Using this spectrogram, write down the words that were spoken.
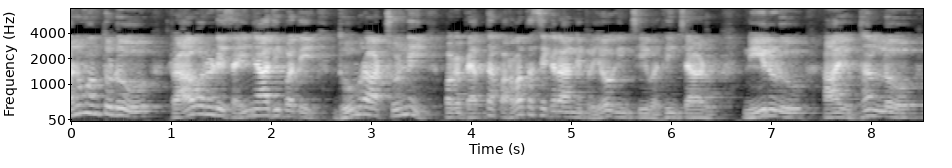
హనుమంతుడు రావణుడి సైన్యాధిపతి ధూమ్రాక్షుణ్ణి ఒక పెద్ద పర్వత శిఖరాన్ని ప్రయోగించి వధించాడు. నీరుడు ఆ యుద్ధంలో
